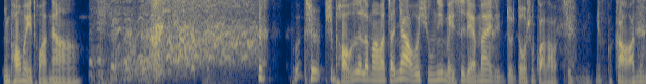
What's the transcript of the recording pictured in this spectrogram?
你跑美团呢？是是跑饿了么吗？咱家有个兄弟，每次连麦都都是刮大就干啥呢？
